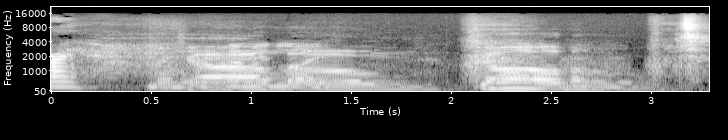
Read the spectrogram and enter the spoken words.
right. Remember. Jawbone.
